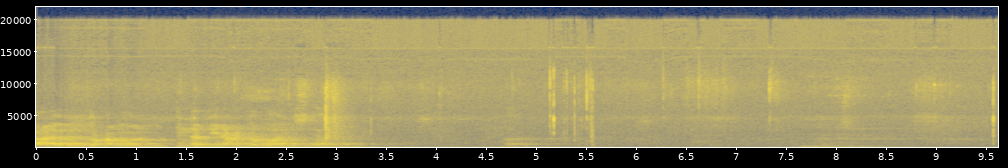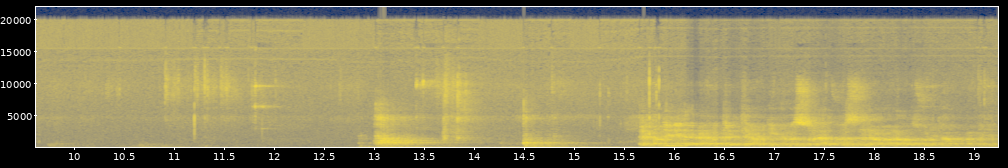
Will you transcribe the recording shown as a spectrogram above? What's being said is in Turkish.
لعلكم ترحمون إن الدين عند الله الإسلام. الحمد لله حمدا كاملين والصلاة والسلام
